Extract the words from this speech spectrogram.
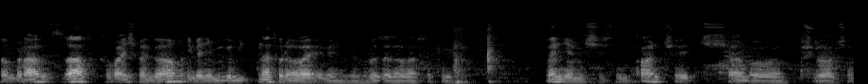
Dobra, zaatakowaliśmy go i będziemy go bić na więc wrócę do Was jak już Będziemy się z nim kończyć albo przy locie.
